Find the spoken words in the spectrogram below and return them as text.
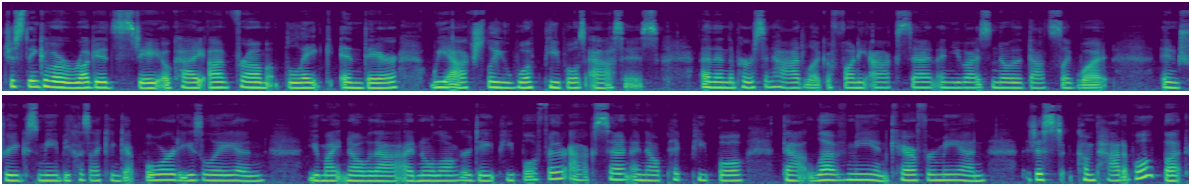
just think of a rugged state, okay? I'm from Blake, and there we actually whoop people's asses. And then the person had like a funny accent, and you guys know that that's like what intrigues me because I can get bored easily. And you might know that I no longer date people for their accent. I now pick people that love me and care for me and just compatible. But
